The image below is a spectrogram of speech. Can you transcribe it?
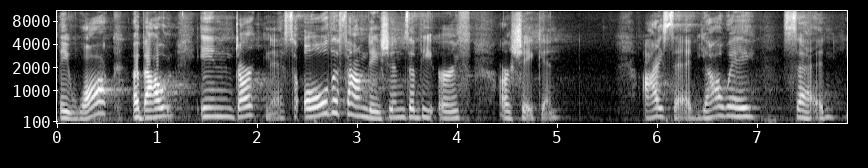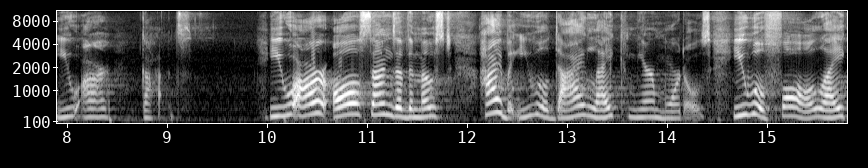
They walk about in darkness. All the foundations of the earth are shaken. I said, Yahweh said, You are gods. You are all sons of the Most High, but you will die like mere mortals. You will fall like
